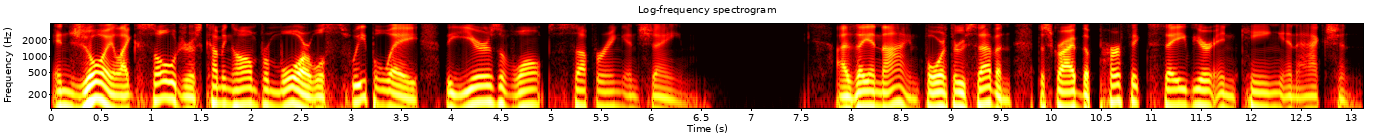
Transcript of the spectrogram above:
and joy like soldiers coming home from war will sweep away the years of want, suffering, and shame. Isaiah 9, 4 through 7 describe the perfect Savior and King in action.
